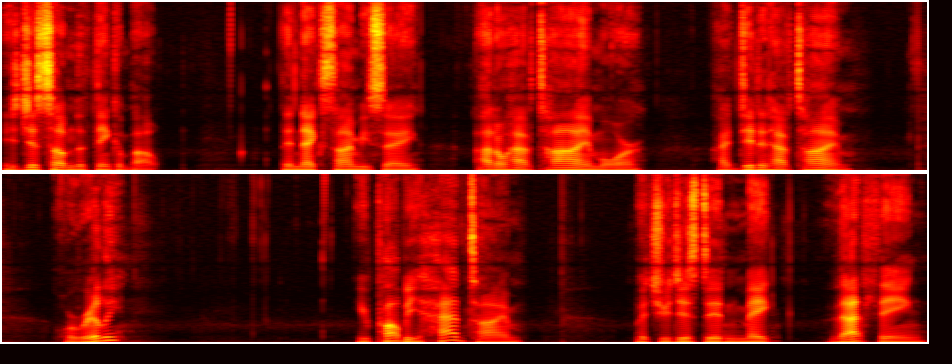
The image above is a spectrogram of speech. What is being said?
it's just something to think about. The next time you say, I don't have time, or I didn't have time, or really? You probably had time, but you just didn't make that thing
